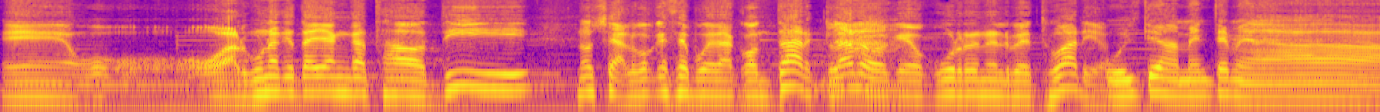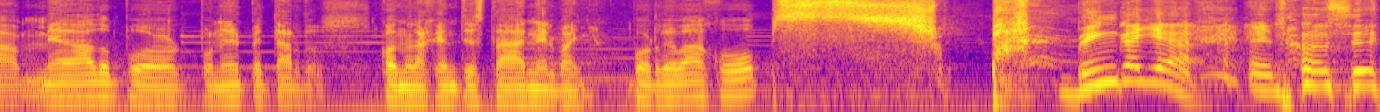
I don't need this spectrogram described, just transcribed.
Eh, o, o alguna que te hayan gastado a ti, no sé, algo que se pueda contar, claro, que ocurre en el vestuario. Últimamente me ha, me ha dado por poner petardos cuando la gente está en el baño. Por debajo, pss, pa. Venga ya. Entonces,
